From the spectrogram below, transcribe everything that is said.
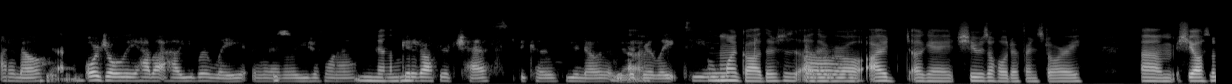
I don't know, Yeah. or Jolie, how about how you relate or whatever. You just want to No. get it off your chest because you know that we Yeah. could relate to you. Oh my God, there's this other girl. Um, I okay, she was a whole different story. Um, she also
